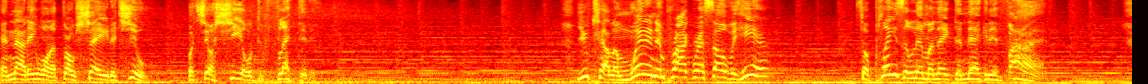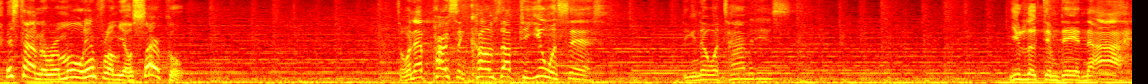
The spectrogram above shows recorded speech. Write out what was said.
And now they want to throw shade at you, but your shield deflected it. You tell them winning in progress over here, so please eliminate the negative vibe. It's time to remove them from your circle. So when that person comes up to you and says, Do you know what time it is? You look them dead in the eye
